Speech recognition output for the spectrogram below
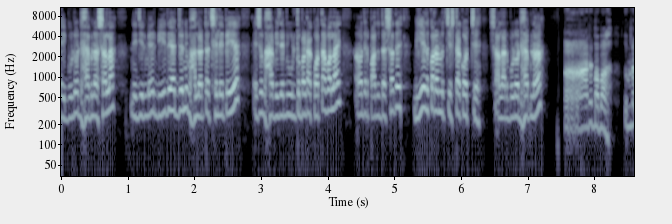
এই বুড়ো ঢ্যাবনা শালা নিজের মেয়ের বিয়ে দেওয়ার জন্য ভালো একটা ছেলে পেয়ে এসব ভাবি যাবি উল্টোপাল্টা কথা বলায় আমাদের পাদুদার সাথে বিয়ে করানোর চেষ্টা করছে। শালার বুড়ো ঢ্যাবনা। আরে বাবা তোমরা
